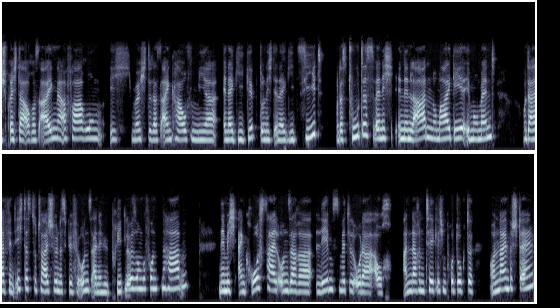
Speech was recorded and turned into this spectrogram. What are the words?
Ich spreche da auch aus eigener Erfahrung. Ich möchte, dass Einkaufen mir Energie gibt und nicht Energie zieht. Und das tut es, wenn ich in den Laden normal gehe im Moment. Und daher finde ich das total schön, dass wir für uns eine Hybridlösung gefunden haben, nämlich ein Großteil unserer Lebensmittel oder auch anderen täglichen Produkte online bestellen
